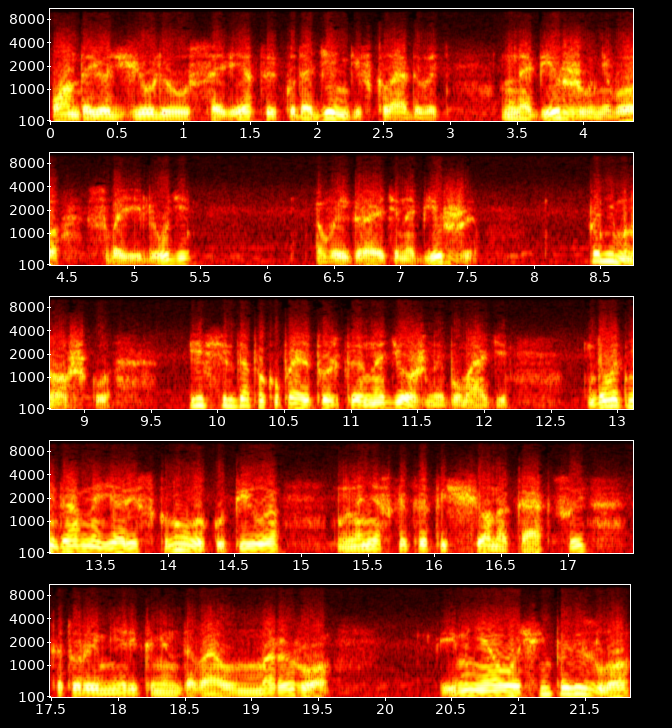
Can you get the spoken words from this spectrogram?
он дает Жюлю советы, куда деньги вкладывать. На бирже у него свои люди. Вы играете на бирже? Понемножку и всегда покупаю только надежные бумаги. Да вот недавно я рискнула, купила на несколько тысячонок акций, которые мне рекомендовал Мареро. И мне очень повезло.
